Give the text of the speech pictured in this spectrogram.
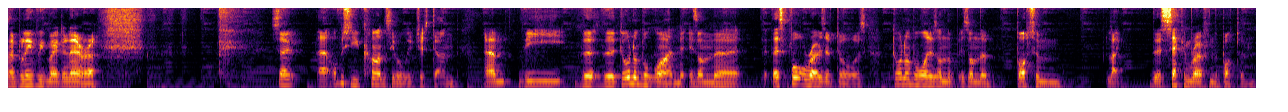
I believe we've made an error. So, uh, obviously, you can't see what we've just done. Um, the, the the door number one is on the. There's four rows of doors. Door number one is on the is on the bottom, like the second row from the bottom.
